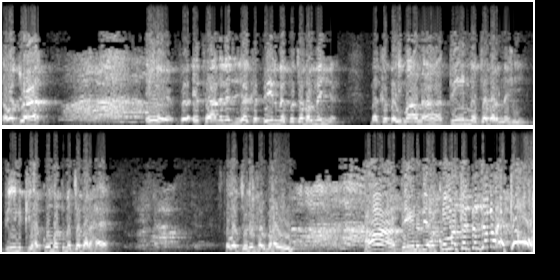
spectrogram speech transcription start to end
توجہ ہے۔ اتنے آدھے جی کہ دین میں تو جبر نہیں ہے۔ میں کہ بھائی مانا، دین میں جبر نہیں۔ دین کی حکومت میں جبر ہے۔ توجہ نہیں فرمائی۔ ہاں دین دی حکومت سے تو جبر ہے۔ کیوں؟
